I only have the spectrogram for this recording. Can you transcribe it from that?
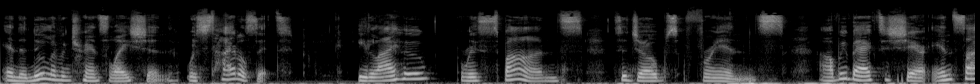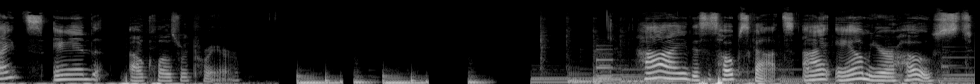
in the New Living Translation, which titles it Elihu Responds to Job's Friends. I'll be back to share insights and I'll close with prayer. Hi, this is Hope Scotts. I am your host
